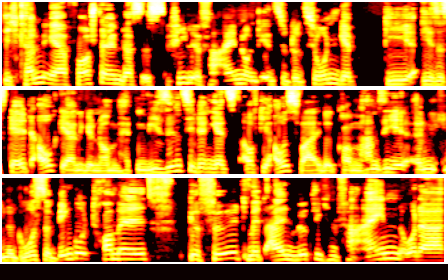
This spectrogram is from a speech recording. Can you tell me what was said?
Ich kann mir ja vorstellen, dass es viele Vereine und Institutionen gibt, die dieses Geld auch gerne genommen hätten. Wie sind Sie denn jetzt auf die Auswahl gekommen? Haben Sie eine große Bingo-Trommel gefüllt mit allen möglichen Vereinen oder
